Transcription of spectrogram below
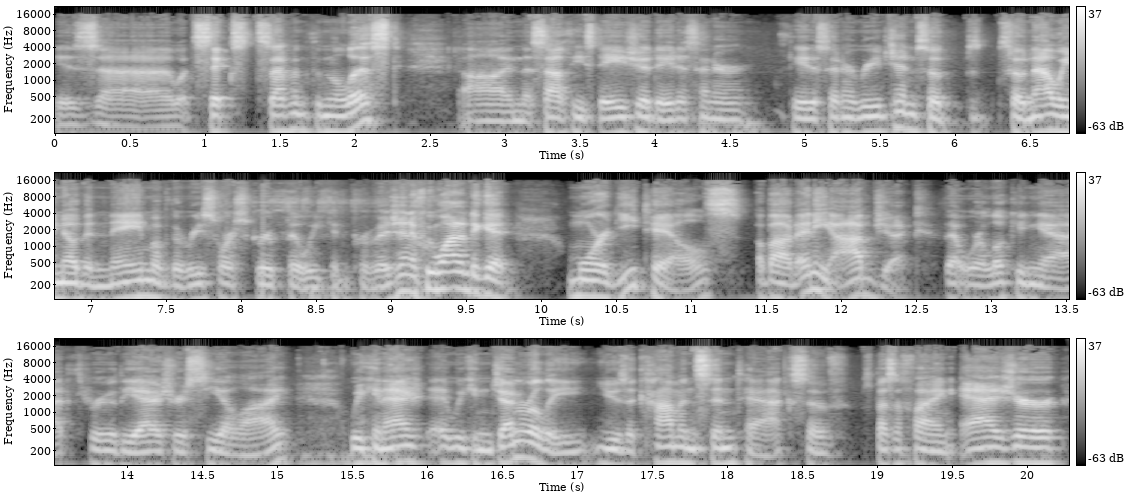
is uh, what sixth, seventh in the list uh, in the Southeast Asia data center data center region. So so now we know the name of the resource group that we can provision. If we wanted to get more details about any object that we're looking at through the Azure CLI, we can, we can generally use a common syntax of specifying Azure,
